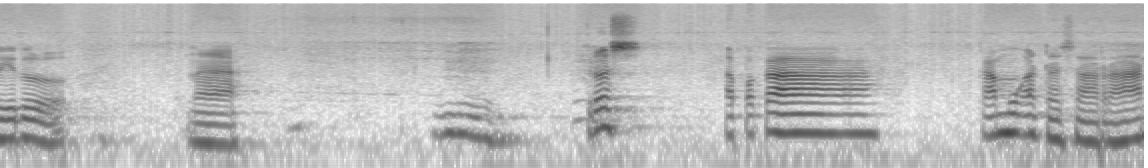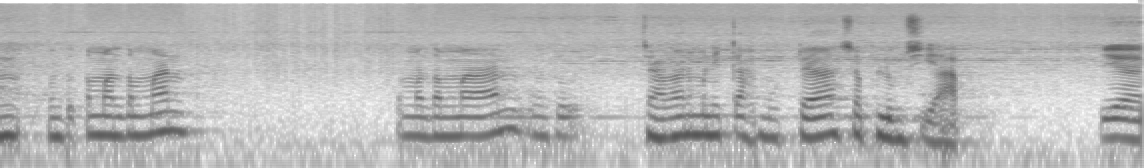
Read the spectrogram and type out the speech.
gitu loh. Nah terus apakah kamu ada saran untuk teman-teman teman-teman untuk jangan menikah muda sebelum siap Iya,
